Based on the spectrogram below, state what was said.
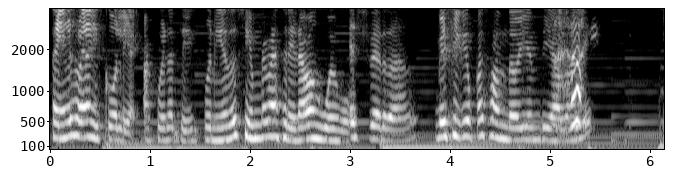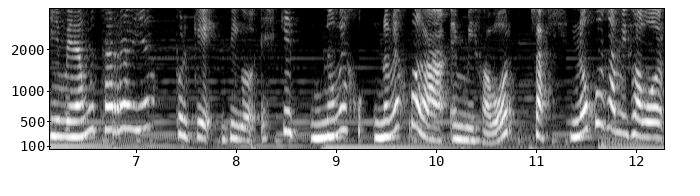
También lo sabía en el cole, acuérdate, poniendo siempre me aceleraba un huevo. Es verdad. Me sigue pasando hoy en día, ¿vale? y me da mucha rabia porque digo, es que no me, no me juega en mi favor. O sea, no juega a mi favor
